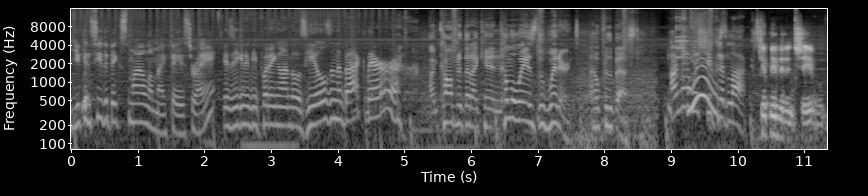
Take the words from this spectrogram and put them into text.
You can see the big smile on my face, right? Is he gonna be putting on those heels in the back there? I'm confident that I can come away as the winner. I hope for the best. I'm gonna wish you good luck. Can't believe they didn't shave him.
